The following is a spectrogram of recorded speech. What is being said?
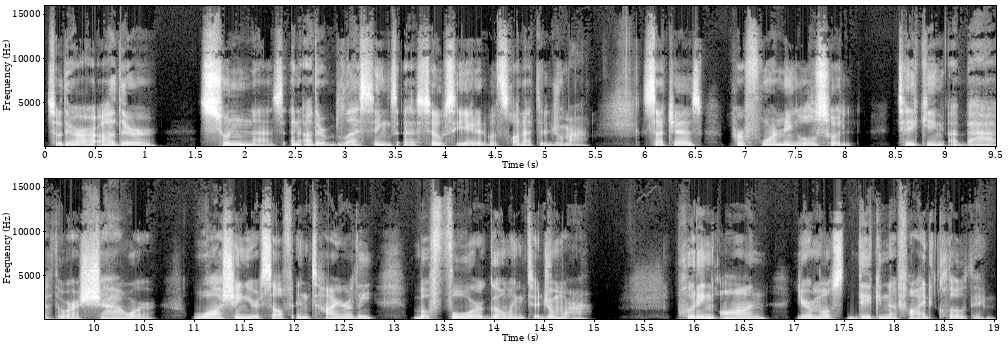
So there are other sunnahs and other blessings associated with Salat al Jum'ah, such as performing ghusl, taking a bath or a shower, washing yourself entirely before going to Jum'ah, putting on your most dignified clothing.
